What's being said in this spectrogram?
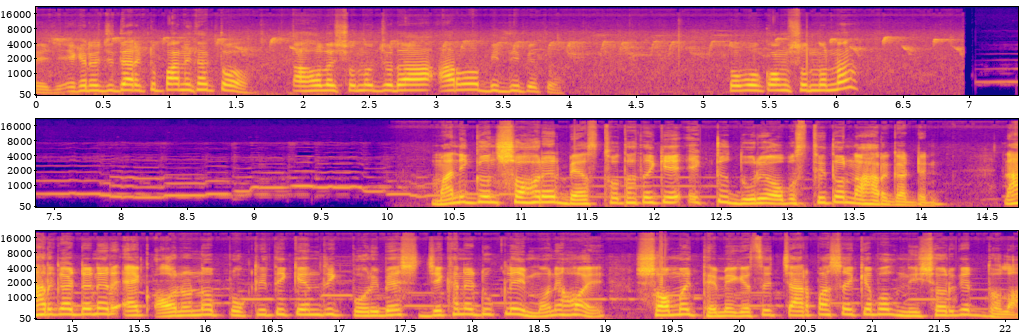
এই যে, এখানে যদি আর একটু পানি থাকতো, তাহলে সৌন্দর্যটা আরও বৃদ্ধি পেত। তবুও কম সুন্দর না? মানিকগঞ্জ শহরের ব্যস্ততা থেকে একটু দূরে অবস্থিত নাহার গার্ডেন। নাহার গার্ডেনের এক অনন্য প্রকৃতি কেন্দ্রিক পরিবেশ যেখানে ঢুকলেই মনে হয় সময় থেমে গেছে চারপাশে কেবল নিসর্গের দোলা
